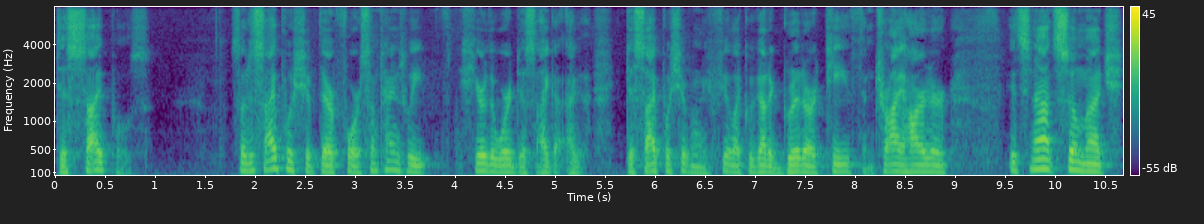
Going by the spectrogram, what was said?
disciples. So, discipleship, therefore, sometimes we hear the word discipleship and we feel like we've got to grit our teeth and try harder. It's not so much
